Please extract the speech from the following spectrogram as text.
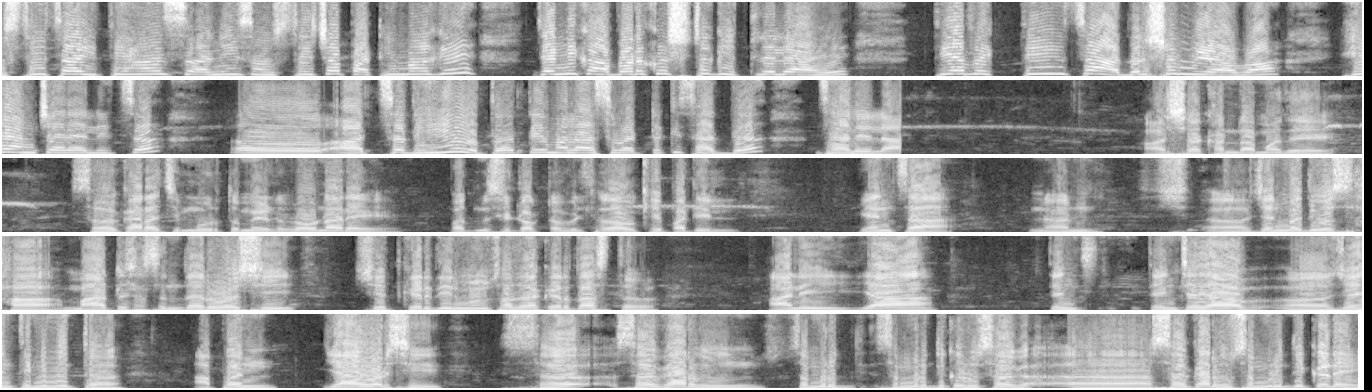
संस्थेचा इतिहास आणि संस्थेच्या पाठीमागे ज्यांनी काबाड कष्ट घेतलेले आहे त्या व्यक्तीचा आदर्श मिळावा हे आमच्या रॅलीचं आजचं ध्येय होतं. ते मला असं वाटतं की साध्य झालेलं आशा खंडामध्ये सहकाराची मूर्तमेढ रोवणारे पद्मश्री डॉक्टर विठ्ठलराव खे पाटील यांचा श- जन्मदिवस हा महाराष्ट्र शासन दरवर्षी शेतकरी दिन म्हणून साजरा करत असतं. आणि या त्यांच्या या जयंतीनिमित्त आपण यावर्षी सह सहकारातून समृद्धी समृद्धीकडून सह सहकारातून समृद्धीकडे.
